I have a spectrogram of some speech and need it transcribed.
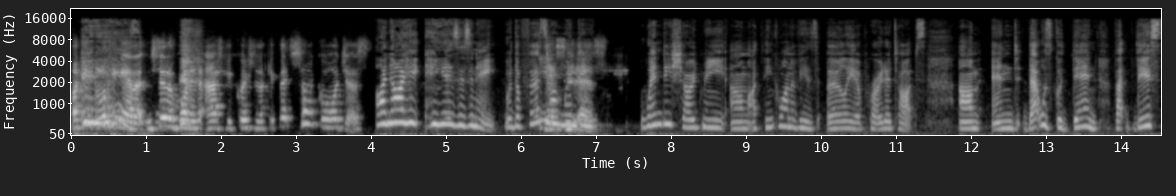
I keep it looking is. at it instead of wanting to ask you questions. I keep that's so gorgeous. I know he, he is, isn't he? Well, the first yes, time Wendy, Wendy showed me, um, I think one of his earlier prototypes, um, and that was good then. But this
